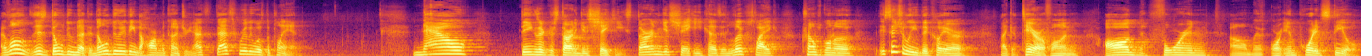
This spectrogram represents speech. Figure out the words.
as long as just don't do nothing, don't do anything to harm the country. That's that's really was the plan. Now things are starting to get shaky. Starting to get shaky because it looks like Trump's going to essentially declare like a tariff on all foreign um, or imported steel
